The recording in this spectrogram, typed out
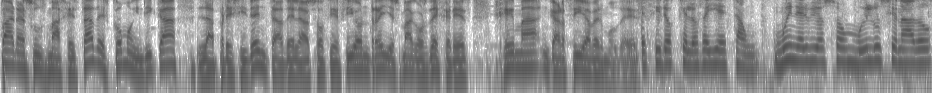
para sus majestades, como indica la presidenta de la Asociación Reyes Magos de Jerez, Gema García Bermúdez. Deciros que los Reyes están muy nerviosos, muy ilusionados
